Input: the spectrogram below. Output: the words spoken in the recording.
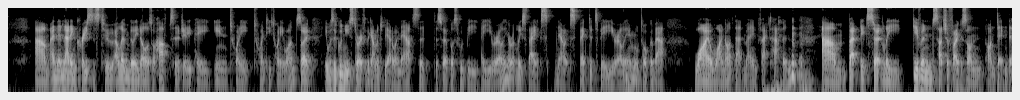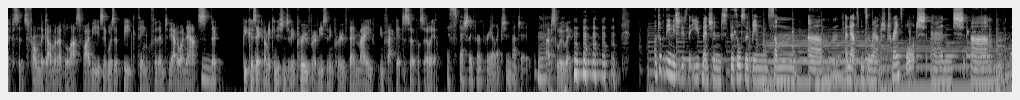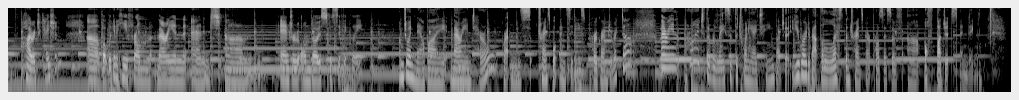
Um, and then that increases to $11 billion or half percent of GDP in 2020 21. So it was a good news story for the government to be able to announce that the surplus would be a year earlier, or at least they ex- now expect it to be a year earlier, And we'll talk about why or why not that may in fact happen. um, but it's certainly given such a focus on on debt and deficits from the government over the last five years, it was a big thing for them to be able to announce mm. that because economic conditions have improved, revenues have improved, they may in fact get to surplus earlier. Especially for a pre-election budget. Mm. Absolutely. On top of the initiatives that you've mentioned, there's also been some um, announcements around transport and um, higher education. Uh, but we're going to hear from Marion and um, Andrew on those specifically. I'm joined now by Marion Terrill, Grattan's Transport and Cities Program Director. Marion, prior to the release of the 2018 budget, you wrote about the less than transparent process of uh, off budget spending.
